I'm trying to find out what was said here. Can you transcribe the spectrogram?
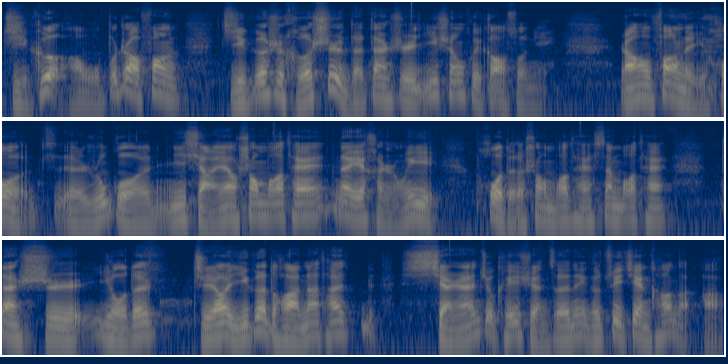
几个啊，我不知道放几个是合适的，但是医生会告诉你。然后放了以后，呃，如果你想要双胞胎，那也很容易获得双胞胎、三胞胎。但是有的只要一个的话，那他显然就可以选择那个最健康的啊，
